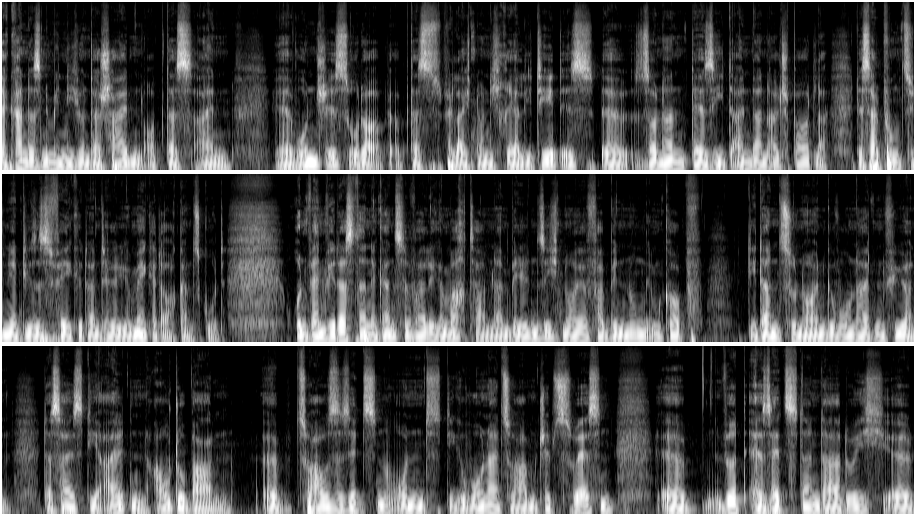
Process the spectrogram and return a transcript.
Der kann das nämlich nicht unterscheiden, ob das ein äh, Wunsch ist oder ob, ob, das vielleicht noch nicht Realität ist, äh, sondern der sieht einen dann als Sportler. Deshalb funktioniert dieses Fake it until you make it auch ganz gut. Und wenn wir das dann eine ganze Weile gemacht haben, dann bilden sich neue Verbindungen im Kopf, die dann zu neuen Gewohnheiten führen. Das heißt, die alten Autobahnen, äh, zu Hause sitzen und die Gewohnheit zu haben, Chips zu essen, äh, wird ersetzt dann dadurch, äh,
